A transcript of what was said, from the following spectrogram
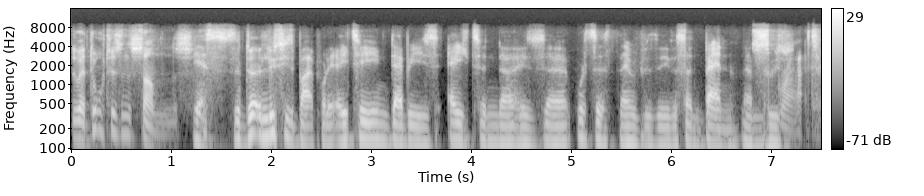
their daughters and sons. Yes, so Lucy's about probably eighteen, Debbie's eight, and uh, his uh, what's his name of the, the son Ben, um, Sprat.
